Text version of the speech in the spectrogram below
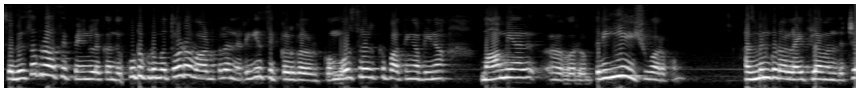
ஸோ ரிஷபராசி பெண்களுக்கு அந்த கூட்டு குடும்பத்தோட வாழ்த்துல நிறைய சிக்கல்கள் இருக்கும். ஒரு சிலருக்கு பார்த்தீங்க அப்படின்னா மாமியார் ஒரு பெரிய இஷ்யூவாக இருக்கும். ஹஸ்பண்ட் கூட லைஃப்ல வந்துட்டு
